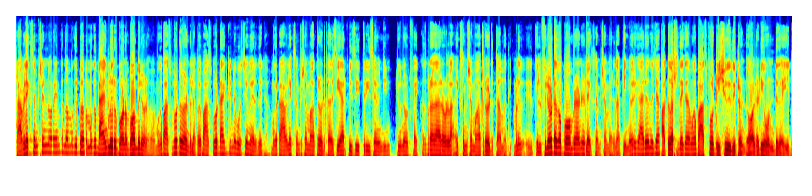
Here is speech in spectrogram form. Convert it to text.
ട്രാവൽ എക്സംഷൻ എന്ന് പറയുമ്പോൾ നമുക്കിപ്പോൾ നമുക്ക് ബാംഗ്ലൂർ പോകണം ബോംബെയിൽ പോകണം നമുക്ക് പാസ്പോർട്ട് വേണ്ടല്ലോ. അപ്പോൾ പാസ്പോർട്ട് ആക്ടിന്റെ ക്വസ്റ്റ്യൻ വരുന്നില്ല. നമുക്ക് ട്രാവൽ എക്സംഷൻ മാത്രം എടുത്താൽ C R P C three seventeen two note five അത് പ്രകാരമുള്ള എക്സംഷൻ മാത്രം എടുത്താൽ മതി. നമ്മൾ ഗൾഫിലോട്ടൊക്കെ പോകുമ്പോഴാണ് എക്സംഷൻ വരുന്നത്. പിന്നെ ഒരു കാര്യം എന്ന് വെച്ചാൽ പത്ത് വർഷത്തേക്ക് നമുക്ക് പാസ്പോർട്ട് ഇഷ്യൂ ചെയ്തിട്ടുണ്ട്. ഓൾറെഡി ഉണ്ട് കയ്യിൽ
